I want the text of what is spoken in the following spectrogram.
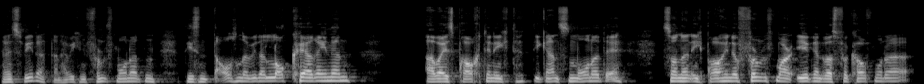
dann ist wieder, dann habe ich in fünf Monaten diesen Tausender wieder locker erinnern, aber es braucht ja nicht die ganzen Monate, sondern ich brauche nur fünfmal irgendwas verkaufen oder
